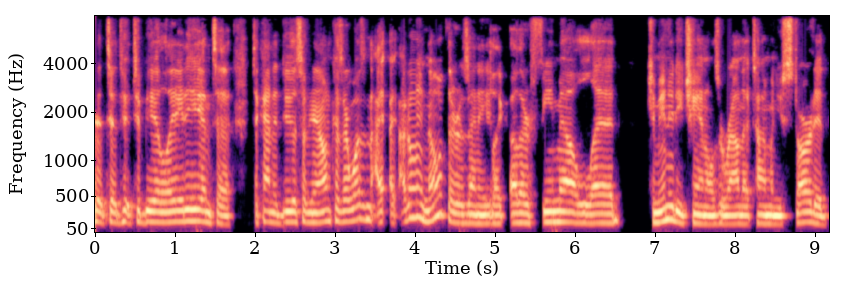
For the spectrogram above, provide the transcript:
to, to, to, to, be a lady and to, to kind of do this of your own, because there wasn't, I, I don't even know if there was any like other female led community channels around that time when you started.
